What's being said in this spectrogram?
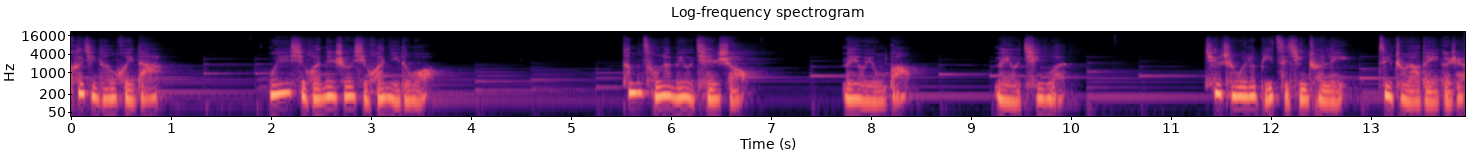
柯景腾回答：“我也喜欢那时候喜欢你的我。”他们从来没有牵手，没有拥抱，没有亲吻，却成为了彼此青春里最重要的一个人。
